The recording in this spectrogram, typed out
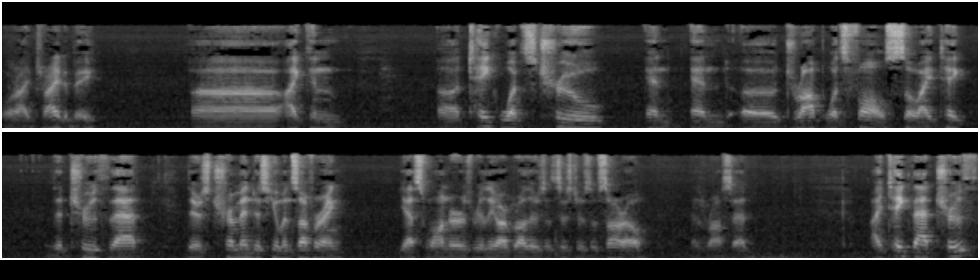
or I try to be. Uh, I can uh, take what's true and and uh, drop what's false. So I take the truth that there's tremendous human suffering. Yes, wanderers really are brothers and sisters of sorrow, as Ra's said. I take that truth,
